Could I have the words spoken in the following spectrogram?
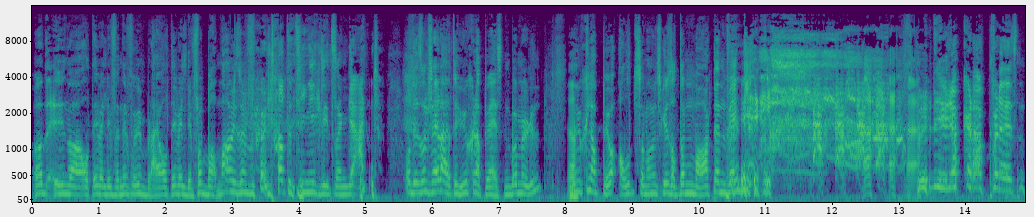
Og hun var alltid veldig funny, for hun blei alltid veldig forbanna hvis hun følte at ting gikk litt sånn gærent. Og det som skjer, er at hun klapper hesten på mullen. Men hun klapper jo alt som om hun skulle satt og malt en vegg. Hun driver og klapper hesten,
